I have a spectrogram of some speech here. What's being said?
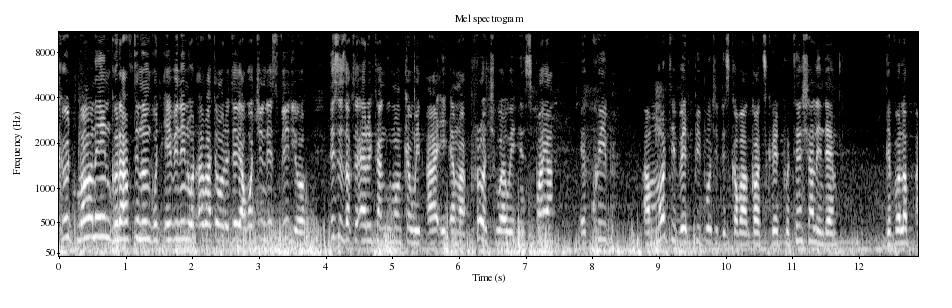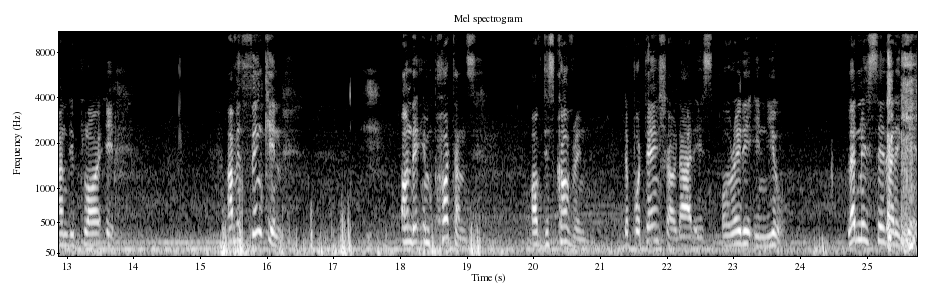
Good morning, good afternoon, good evening, whatever time of the day you're watching this video. This is Dr. Eric Tangumonkem with IAM Approach, where we inspire, equip, and motivate people to discover God's great potential in them, develop and deploy it. I've been thinking on the importance of discovering the potential that is already in you. Let me say that again.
